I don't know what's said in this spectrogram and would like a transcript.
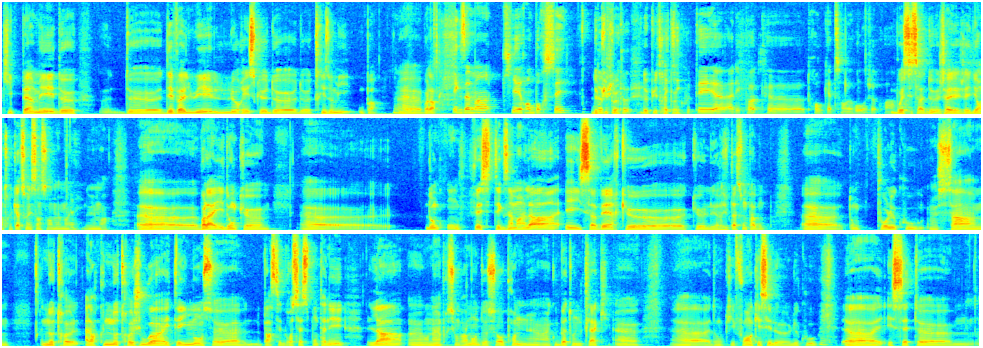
qui permet de d'évaluer le risque de, trisomie ou pas. Euh, voilà. Examen qui est remboursé depuis, peu, Depuis très peu. Qui coûtait euh, à l'époque 3 euh, ou 400 euros, je crois. Oui, c'est ça. J'allais dire entre 400 et 500 même, de mémoire. voilà, et donc, donc on fait cet examen-là et il s'avère que, que les résultats sont pas bons. donc pour le coup, ça notre, alors que notre joie était immense euh, par cette grossesse spontanée, là, euh, on a l'impression vraiment de se reprendre un coup de bâton, une claque. Euh, donc il faut encaisser le, coup. et cette,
